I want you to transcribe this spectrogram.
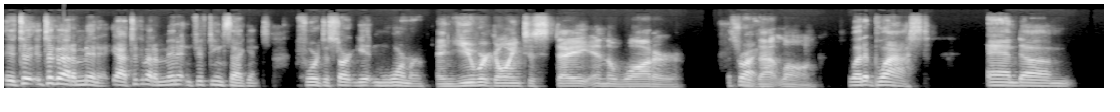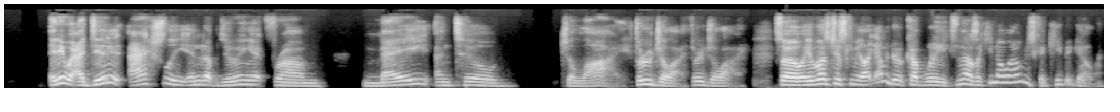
it took it took about a minute. Yeah, it took about a minute and 15 seconds for it to start getting warmer. And you were going to stay in the water that's right that long. Let it blast. And um anyway, I did it actually ended up doing it from May until July through July through July. So it was just gonna be like, I'm gonna do a couple weeks. And then I was like, you know what? I'm just gonna keep it going.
